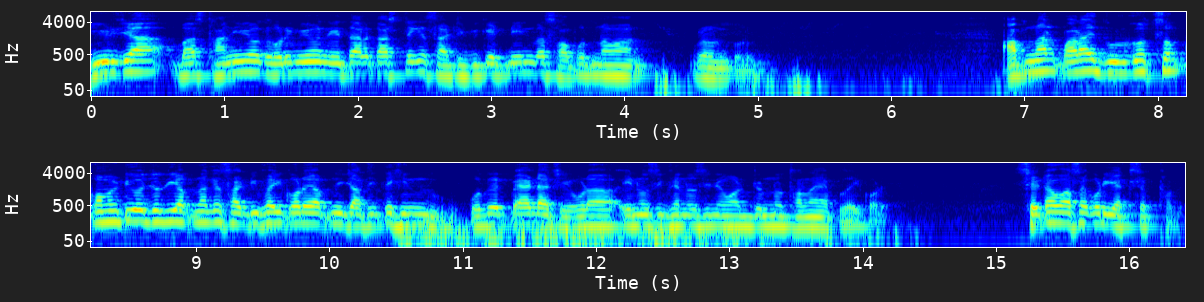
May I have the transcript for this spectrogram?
গির্জা বা স্থানীয় ধর্মীয় নেতার কাছ থেকে সার্টিফিকেট নিন বা শপথনামা গ্রহণ করুন। আপনার পাড়ায় দুর্গোৎসব কমিটিও যদি আপনাকে সার্টিফাই করে, আপনি জাতিতে হিন্দু, ওদের প্যাড আছে, ওরা এনওসি ফেনওসি নেওয়ার জন্য থানায় অ্যাপ্লাই করে। সেটাও আশা করি অ্যাকসেপ্ট হবে।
